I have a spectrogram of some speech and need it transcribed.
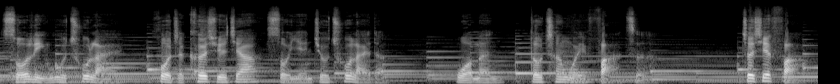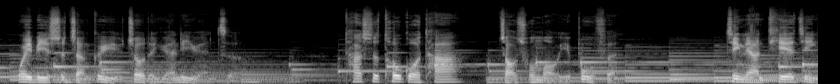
所领悟出来，或者科学家所研究出来的，我们都称为法则。这些法未必是整个宇宙的原理原则，它是透过它找出某一部分，尽量贴近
